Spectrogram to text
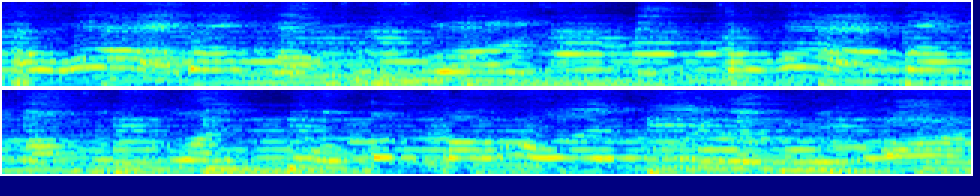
เขาว่าบางกอกสวยผู้คนเขารวยมีเงินมีทอง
